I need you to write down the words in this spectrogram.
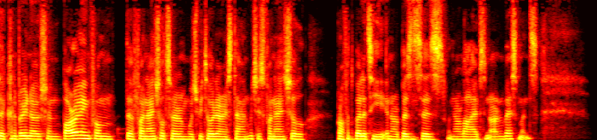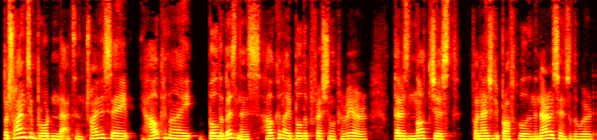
the kind of very notion, borrowing from the financial term, which we totally understand, which is financial profitability in our businesses, in our lives, in our investments. But trying to broaden that and trying to say, how can I build a business? How can I build a professional career that is not just financially profitable in the narrow sense of the word,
